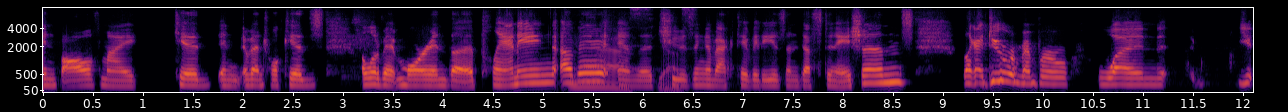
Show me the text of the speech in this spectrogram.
involve my kid and eventual kids a little bit more in the planning of yes, it and the yes. choosing of activities and destinations like i do remember one you,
